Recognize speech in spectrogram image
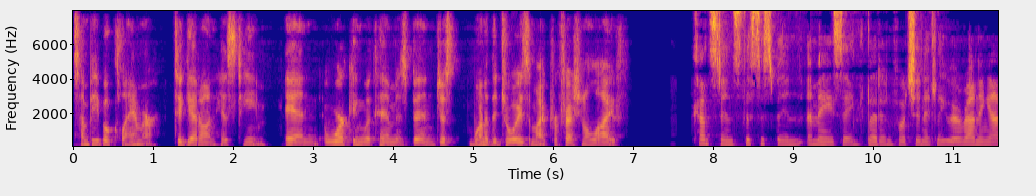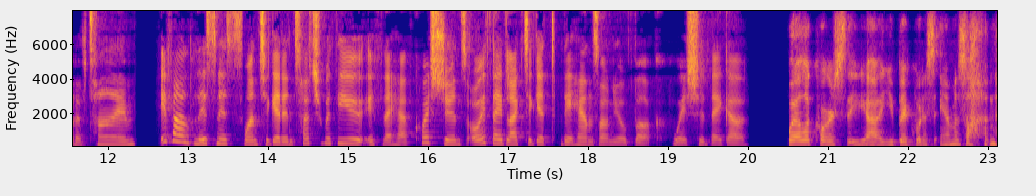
Some people clamor to get on his team. And working with him has been just one of the joys of my professional life. Constance, this has been amazing, but unfortunately, we're running out of time. If our listeners want to get in touch with you, if they have questions, or if they'd like to get their hands on your book, where should they go? Well, of course, the uh, ubiquitous Amazon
